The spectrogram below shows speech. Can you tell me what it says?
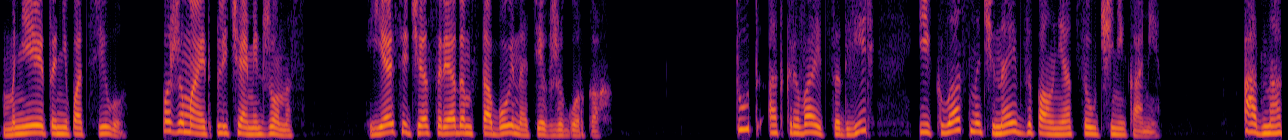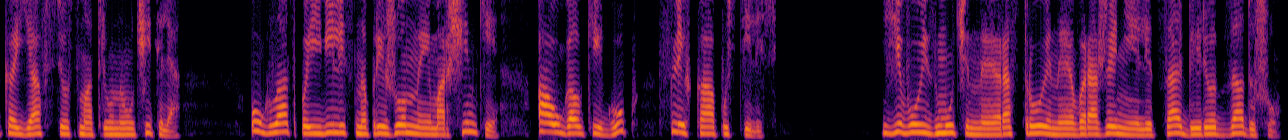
«Мне это не под силу», — пожимает плечами Джонас. «Я сейчас рядом с тобой на тех же горках». Тут открывается дверь, и класс начинает заполняться учениками. Однако я все смотрю на учителя. У глаз появились напряженные морщинки, а уголки губ слегка опустились. Его измученное, расстроенное выражение лица берет за душу.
